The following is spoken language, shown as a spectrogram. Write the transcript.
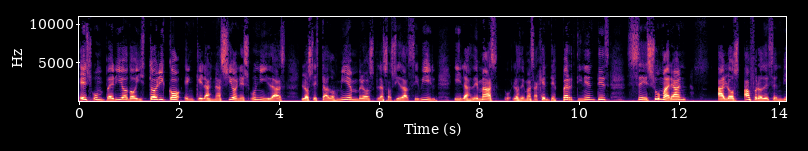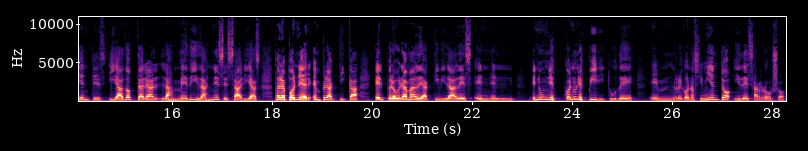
Es un periodo histórico en que las Naciones Unidas, los Estados miembros, la sociedad civil y las demás, los demás agentes pertinentes se sumarán a los afrodescendientes y adoptarán las medidas necesarias para poner en práctica el programa de actividades con un espíritu de em, reconocimiento y desarrollo.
